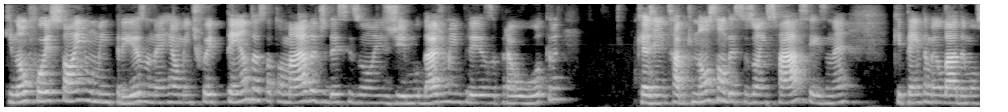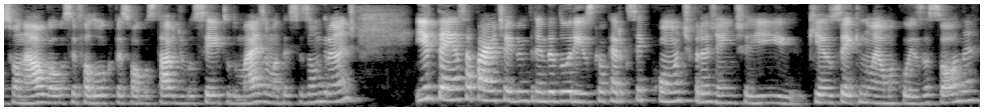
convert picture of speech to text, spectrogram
que não foi só em uma empresa, né? Realmente foi tendo essa tomada de decisões de mudar de uma empresa para outra, que a gente sabe que não são decisões fáceis, né? Que tem também o lado emocional, igual você falou, que o pessoal gostava de você e tudo mais, é uma decisão grande. E tem essa parte aí do empreendedorismo que eu quero que você conte pra gente aí, que eu sei que não é uma coisa só, né?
